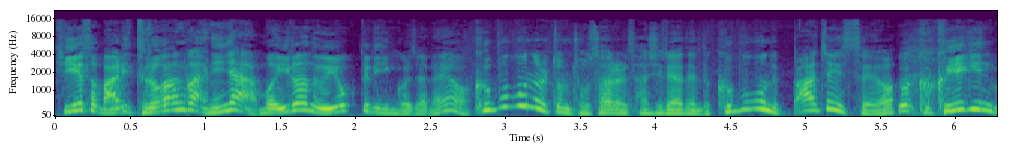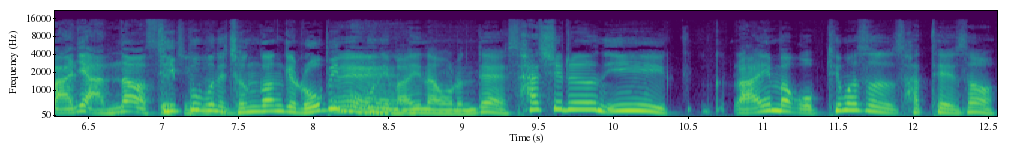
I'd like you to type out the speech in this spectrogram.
뒤에서 말이 들어간 거 아니냐 뭐 이런 의혹들인 거잖아요. 그 부분을 좀 조사를 사실 해야 되는데 그 부분이 빠져 있어요. 그, 그 얘기는 많이 안 나왔어요. 뒷부분에 정관계 로비 네. 부분이 많이 나오는데 사실은 이 라임하고 옵티머스 사태에서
